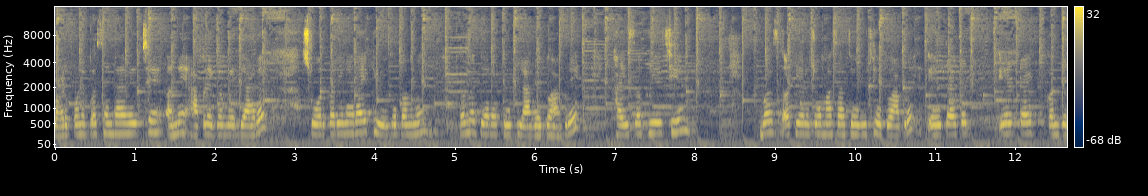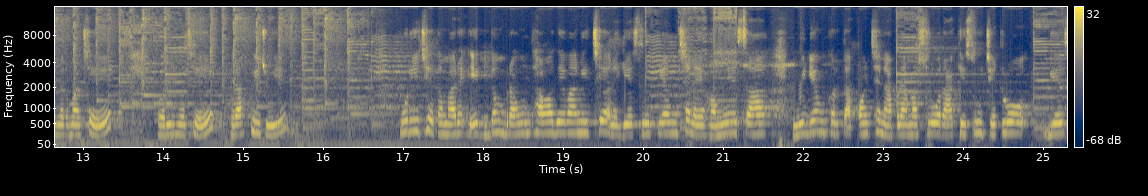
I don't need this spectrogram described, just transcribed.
બાળકોને પસંદ આવે છે અને આપણે ગમે ત્યારે સ્ટોર કરીને રાખીએ તો તમને ગમે ત્યારે ભૂખ લાગે તો આપણે ખાઈ શકીએ છીએ. બસ અત્યારે ચોમાસા જેવું છે તો આપણે એરટાઈટ એરટાઈટ કન્ટેનરમાં છે એ ભરીને છે એ રાખવી જોઈએ. પૂરી છે, તમારે એકદમ બ્રાઉન થવા દેવાની છે અને ગેસની ફ્લેમ છે ને હંમેશા મીડિયમ કરતાં પણ છે ને આપણે આમાં સ્લો રાખીશું. જેટલો ગેસ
